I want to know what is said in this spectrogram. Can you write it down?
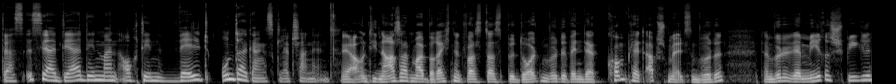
Das ist ja der, den man auch den Weltuntergangsgletscher nennt. Ja, und die NASA hat mal berechnet, was das bedeuten würde, wenn der komplett abschmelzen würde. Dann würde der Meeresspiegel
